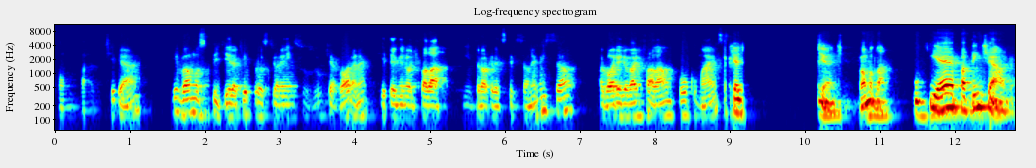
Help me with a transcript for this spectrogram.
compartilhar. E vamos pedir aqui para o senhor Henrique Suzuki agora, né, que terminou de falar em troca da descrição da invenção, agora ele vai falar um pouco mais. Aqui adiante, vamos lá. O que é patenteável?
